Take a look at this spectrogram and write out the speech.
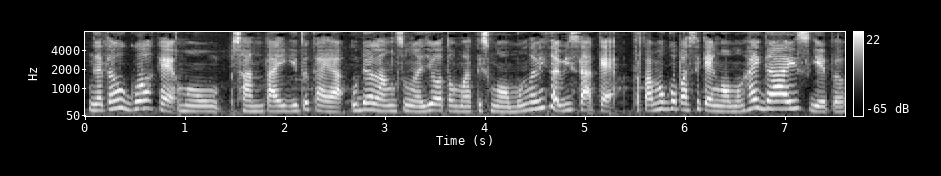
Nggak tahu gue kayak mau santai gitu kayak udah langsung aja otomatis ngomong tapi nggak bisa. Kayak pertama gue pasti kayak ngomong hi guys gitu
